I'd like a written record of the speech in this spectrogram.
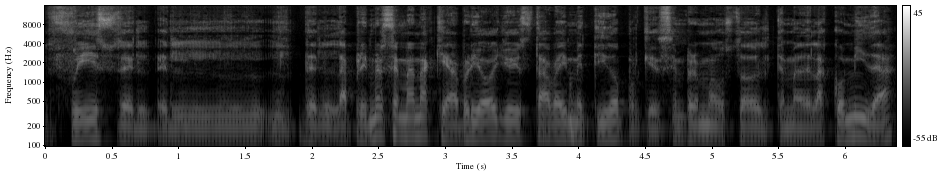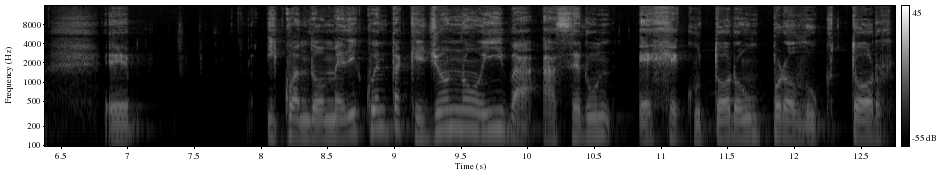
fui de la primera semana que abrió, yo estaba ahí metido porque siempre me ha gustado el tema de la comida. Eh, Y cuando me di cuenta que yo no iba a ser un ejecutor o un productor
